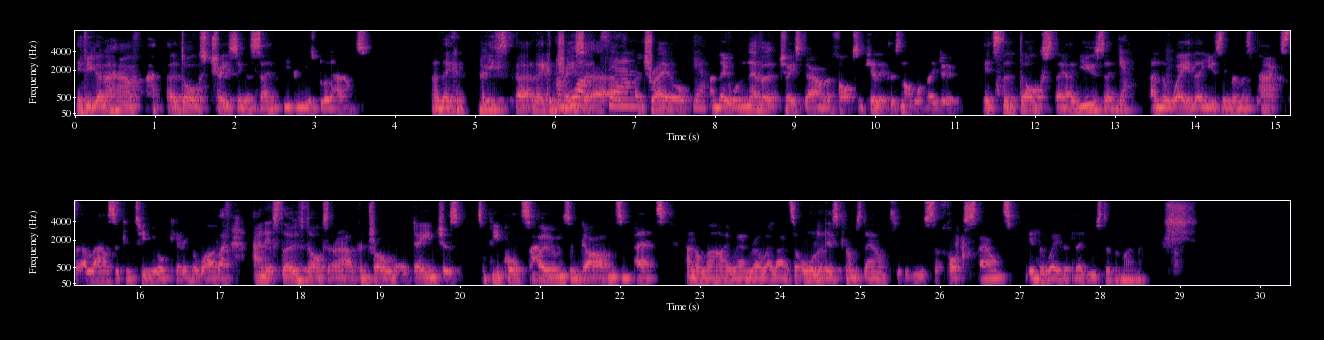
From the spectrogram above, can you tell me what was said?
If you're going to have uh, dogs chasing a scent, you can use bloodhounds, and they can chase. Uh, they can chase what, a, a, um, a, trail, yeah. and they will never chase down a fox and kill it. It's not what they do. It's the dogs they are using, yeah. and the way they're using them as packs that allows the continual killing of wildlife. And it's those dogs that are out of control that are dangers to people's homes and gardens and pets and on the highway and railway lines. So all of this comes down to the use of foxhounds in the way that they're used at the moment.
